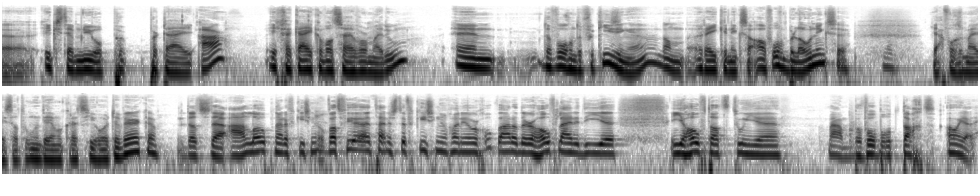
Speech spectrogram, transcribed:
Uh, ik stem nu op partij A. Ik ga kijken wat zij voor mij doen. En de volgende verkiezingen, dan reken ik ze af of beloon ik ze. Ja. ja. volgens mij is dat hoe een democratie hoort te werken. Dat is de aanloop naar de verkiezingen. Wat viel je tijdens de verkiezingen gewoon heel erg op? Waren er hoofdlijnen die je in je hoofd had toen je nou, bijvoorbeeld dacht... oh ja,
